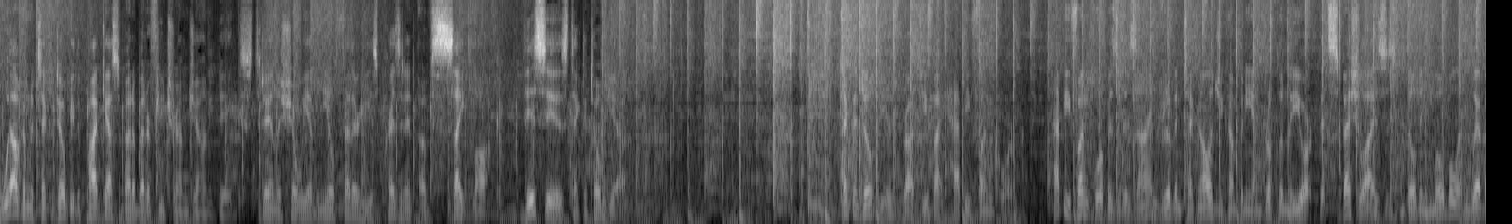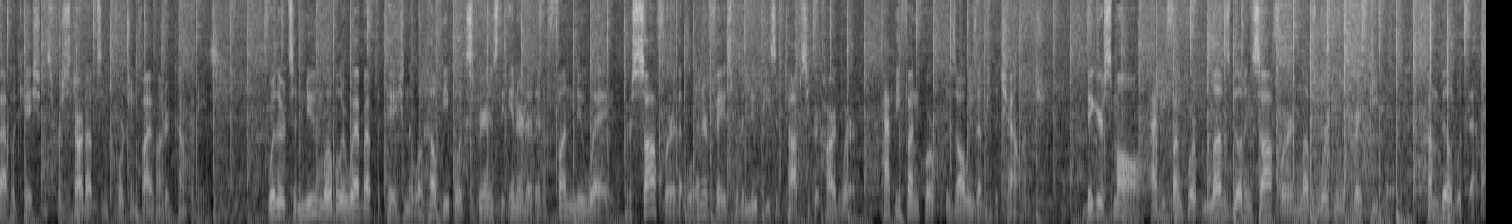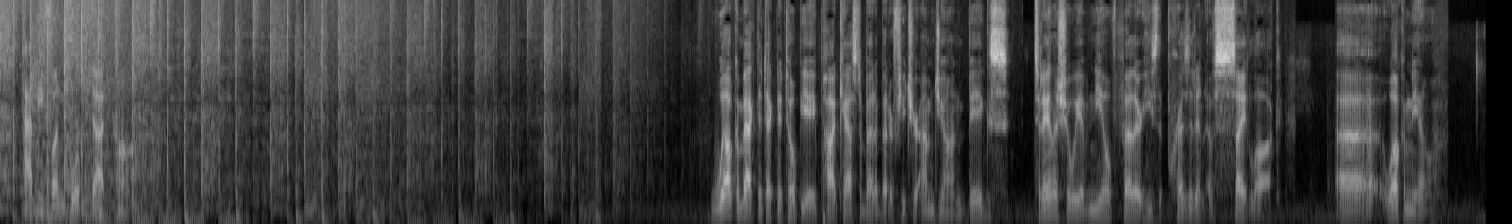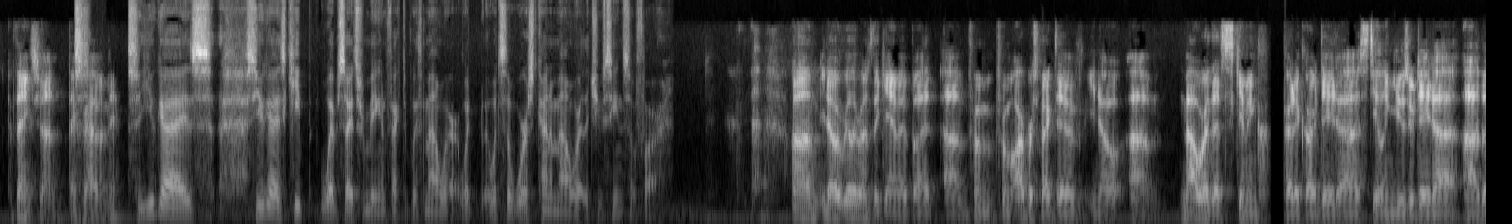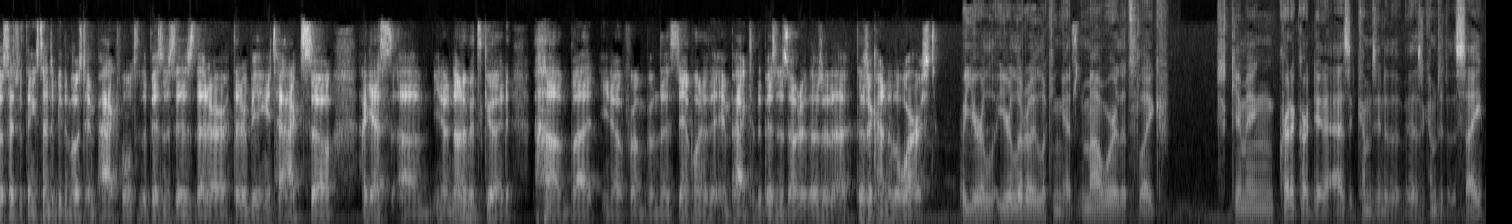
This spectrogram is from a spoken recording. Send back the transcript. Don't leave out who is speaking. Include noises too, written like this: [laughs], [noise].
Speaker 1: Welcome to Technotopia, the podcast about a better future. I'm John Biggs. Today on the show we have Neil Feather. He is president of SiteLock. This is Technotopia. Technotopia is brought to you by Happy Fun Corp. Happy Fun Corp is a design-driven technology company in Brooklyn, New York that specializes in building mobile and web applications for startups and Fortune 500 companies. Whether it's a new mobile or web application that will help people experience the internet in a fun new way, or software that will interface with a new piece of top secret hardware, Happy Fun Corp is always up to the challenge. Big or small, Happy Fun Corp loves building software and loves working with great people. Come build with them. HappyFunCorp.com. Welcome back to Technotopia, a podcast about a better future. I'm John Biggs. Today on the show we have Neil Feather. He's the president of SiteLock. Uh, welcome, Neil.
Speaker 2: Thanks, John. Thanks for having me.
Speaker 1: So you guys, so you guys keep websites from being infected with malware. What what's the worst kind of malware that you've seen so far? [laughs]
Speaker 2: Um, you know, it really runs the gamut. But um, from from our perspective, you know, um, malware that's skimming credit card data, stealing user data, uh, those types of things tend to be the most impactful to the businesses that are that are being attacked. So I guess um, you know none of it's good, [laughs] um, but you know from from the standpoint of the impact to the business owner, those are the those are kind of the worst.
Speaker 1: But you're you're literally looking at malware that's like skimming credit card data as it comes into the as it comes into the site.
